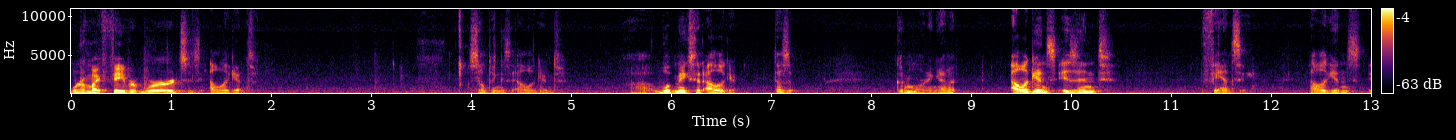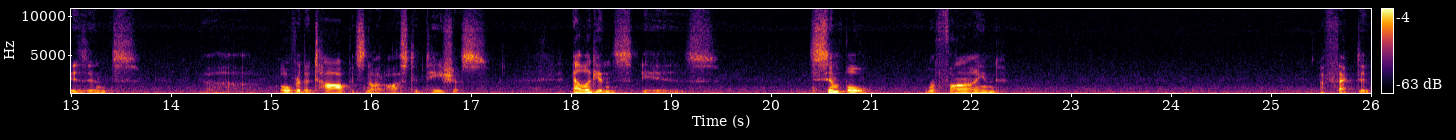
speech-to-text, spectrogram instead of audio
One of my favorite words is elegant. Something is elegant. Uh, what makes it elegant? Does it? Good morning, Emmett. Elegance isn't fancy. Elegance isn't uh, over the top. It's not ostentatious. Elegance is simple, refined, effective.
